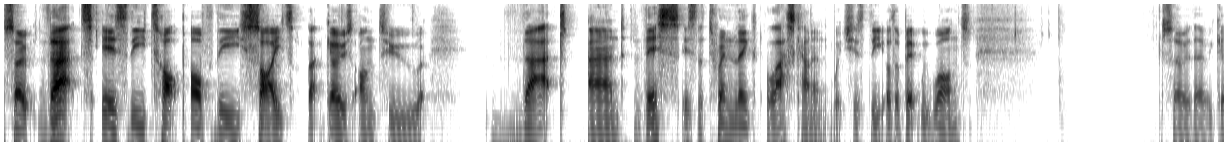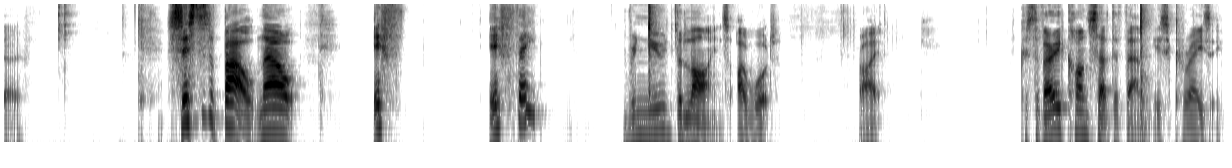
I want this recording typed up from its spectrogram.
so that is the top of the site that goes onto that, and this is the twin linked lascannon, which is the other bit we want. So there we go. Sisters of Battle. Now, if if they renewed the lines, I would, right? Because the very concept of them is crazy.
